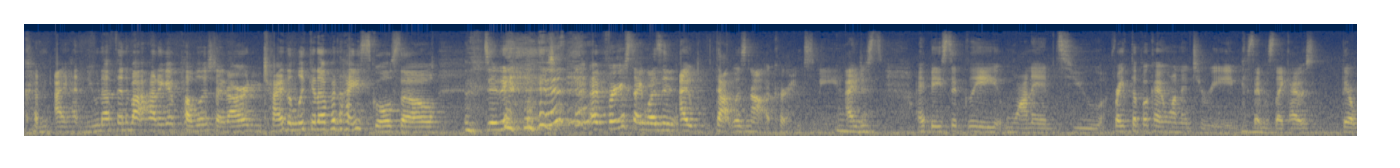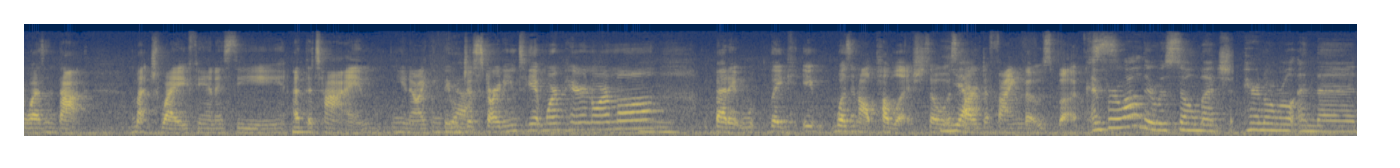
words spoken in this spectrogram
couldn't i had knew nothing about how to get published. I'd already tried to look it up in high school so didn't at first i wasn't i that was not occurring to me. I Mhm. just i basically wanted to write the book i wanted to read because it was like i was there wasn't that much YA fantasy at the mm-hmm. time you know i think they Yeah. were just starting to get more paranormal mm-hmm. but it like it wasn't all published so it was Yeah. hard to find those books and for a while there was so much paranormal and then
